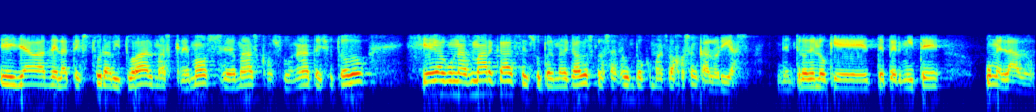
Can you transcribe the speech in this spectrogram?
eh, ya de la textura habitual, más cremosos y demás, con su nata y su todo. Si hay algunas marcas en supermercados que los hacen un poco más bajos en calorías, dentro de lo que te permite un helado.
